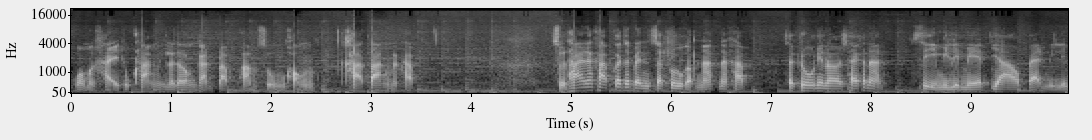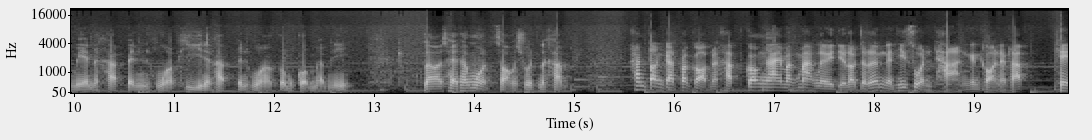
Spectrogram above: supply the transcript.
ควงมาไขทุกครั้งที่เราจะต้องการปรับความสูงของขาตั้งนะครับ สุดท้ายนะครับก็จะเป็นสกรูกับนัทนะครับสกรูเนี่ยเราใช้ขนาด 4มิลลิเมตรยาว 8มิลลิเมตรนะครับเป็นหัว P นะครับเป็นหัวกลมๆแบบนี้ เราใช้ทั้งหมด 2 ชุดนะครับ ขั้นตอนการประกอบนะครับก็ง่ายมากๆเลย เดี๋ยวเราจะเริ่มกันที่ส่วนฐานกันก่อนนะครับ โอเค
